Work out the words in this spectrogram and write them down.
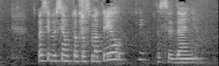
Спасибо всем, кто посмотрел. И до свидания.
